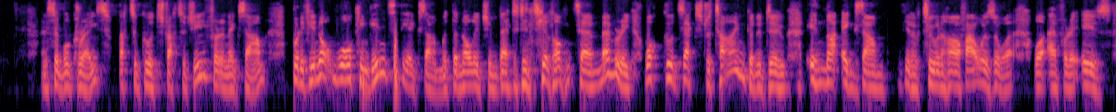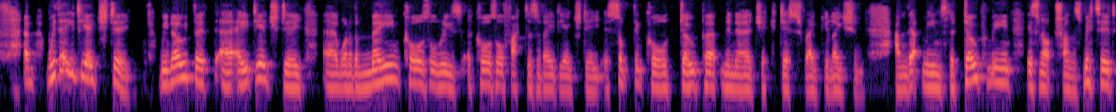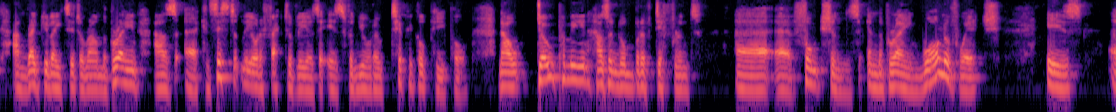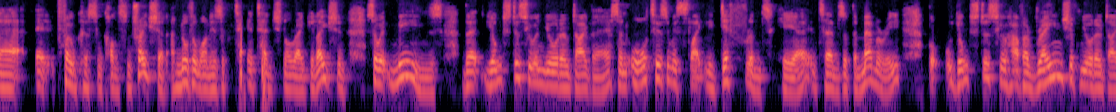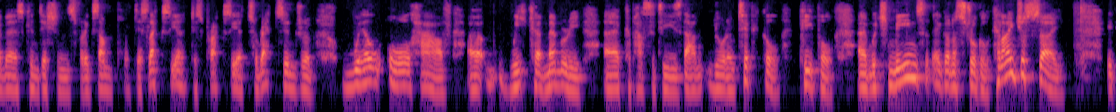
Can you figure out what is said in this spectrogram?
And said, well, great, that's a good strategy for an exam. But if you're not walking into the exam with the knowledge embedded into your long term memory, what good's extra time going to do in that exam, you know, two and a half hours or whatever it is? Um, with ADHD, we know that uh, ADHD, uh, one of the main causal uh, causal factors of ADHD is something called dopaminergic dysregulation. And that means that dopamine is not transmitted and regulated around the brain as uh, consistently or effectively as it is for neurotypical people. Now, dopamine has a number of different uh, uh, functions in the brain, one of which is uh, focus and concentration. Another one is attentional regulation. So it means that youngsters who are neurodiverse, and autism is slightly different here in terms of the memory, but youngsters who have a range of neurodiverse conditions, for example, dyslexia, dyspraxia, Tourette syndrome, will all have uh, weaker memory uh, capacities than neurotypical people, uh, which means that they're going to struggle. Can I just say, it,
